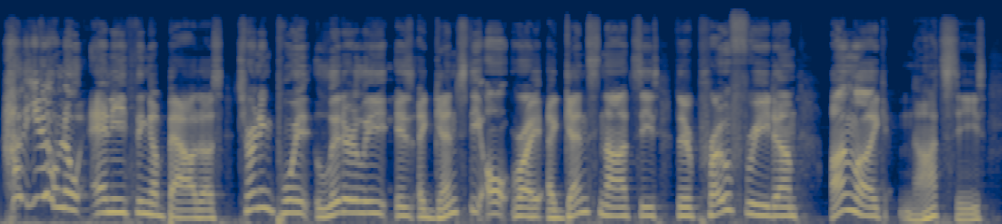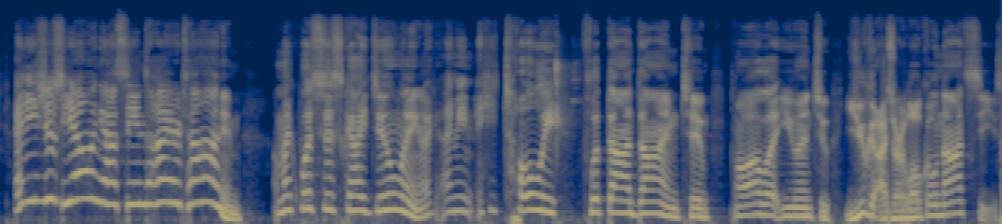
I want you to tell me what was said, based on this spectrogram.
how you don't know anything about us? Turning Point literally is against the alt right, against Nazis. They're pro freedom, unlike Nazis. And he's just yelling at us the entire time. I'm like, what's this guy doing? Like, I mean, he totally flipped on a dime to, oh, I'll let you into, you guys are local Nazis.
